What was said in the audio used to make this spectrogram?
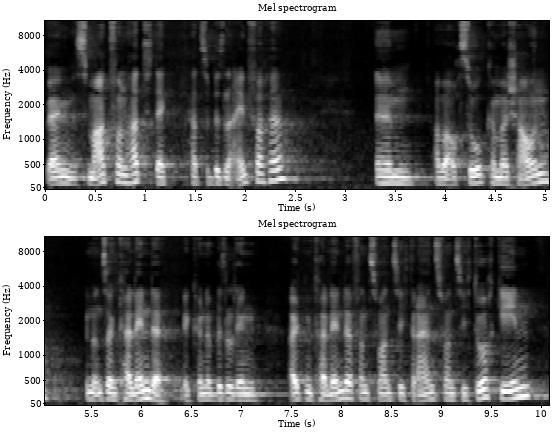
Wer ein Smartphone hat, der hat es ein bisschen einfacher. Ähm, aber auch so kann man schauen, in unseren Kalender. Wir können ein bisschen den alten Kalender von 2023 durchgehen,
